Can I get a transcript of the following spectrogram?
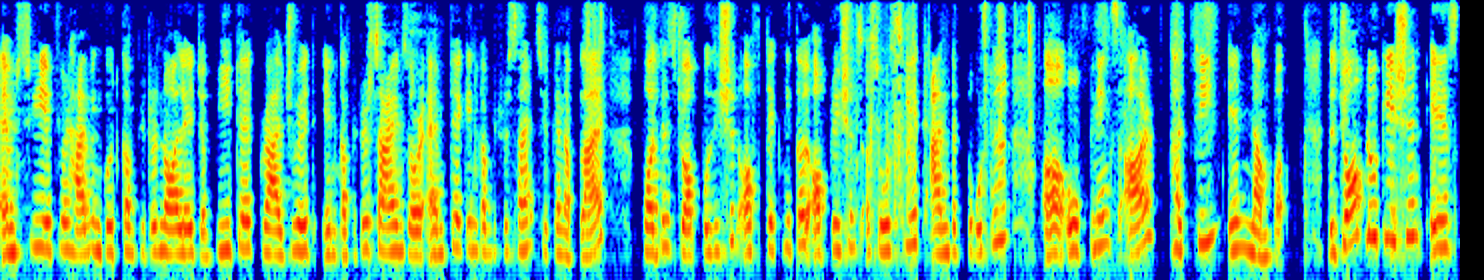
MCA, if you're having good computer knowledge, a BTech graduate in computer science or MTech in computer science, you can apply for this job position of technical operations associate and the total uh, openings are 30 in number. The job location is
